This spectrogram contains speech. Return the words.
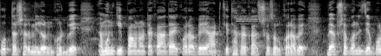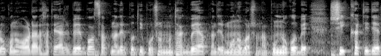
প্রত্যাশার মিলন ঘটবে। এমনকি পাওনা টাকা আদায় করাবে, আটকে থাকা কাজ সচল করাবে। ব্যবসা বাণিজ্যে বড় কোনো অর্ডার হাতে আসবে, বস আপনাদের প্রতি প্রসন্ন থাকবে, আপনাদের মনোবাসনা পূর্ণ করবে। শিক্ষার্থীদের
